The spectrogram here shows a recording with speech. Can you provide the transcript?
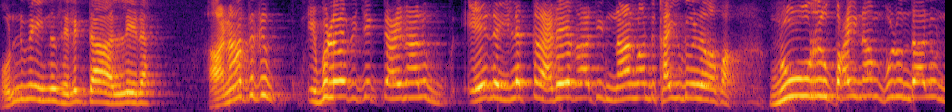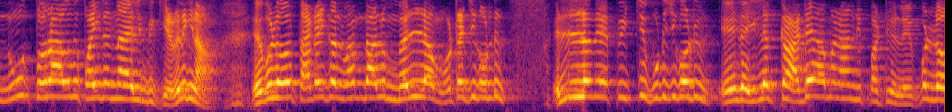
ஒன்றுமே இன்னும் செலக்ட் ஆகலைடா அனாத்துக்கு இவ்வளோ ரிஜெக்ட் ஆயினாலும் ஏத இலக்கை அடைய காட்டி நான் வந்து கைவிடுவதை பார்ப்பான். நூறு பயணம் விழுந்தாலும் நூத்தொராவது பயணம் நான் எலும்பிக்க இல்லைங்கண்ணா எவ்வளோ தடைகள் வந்தாலும் மெல்ல ஒட்டச்சு கொண்டு எல்லாமே பிச்சு பிடிச்சி கொண்டு ஏண்ட இலக்கை அடையாம நான் நிப்பட்டில்லை எவ்வளோ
